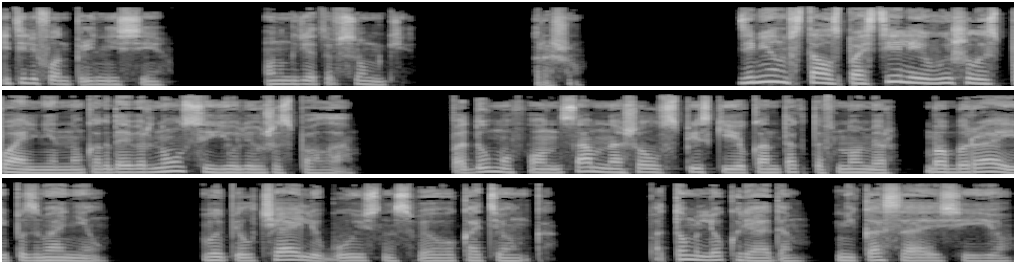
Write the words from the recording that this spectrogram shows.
И телефон принеси. Он где-то в сумке». «Хорошо». Демьян встал с постели и вышел из спальни, но когда вернулся, Юля уже спала. Подумав, он сам нашел в списке ее контактов номер бабы Раи и позвонил. Выпил чай, любуясь на своего котенка. Потом лег рядом, не касаясь ее,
